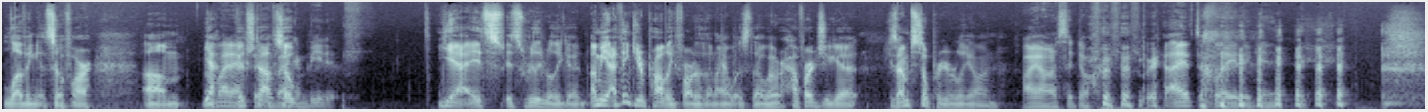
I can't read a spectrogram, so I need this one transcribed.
loving it so far. Um, I yeah, might good stuff. Go back So and beat it. Yeah, it's it's really really good. I mean, I think you're probably farther than I was though. How far did you get? Because I'm still pretty early on. I honestly don't remember. I have to play it again.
